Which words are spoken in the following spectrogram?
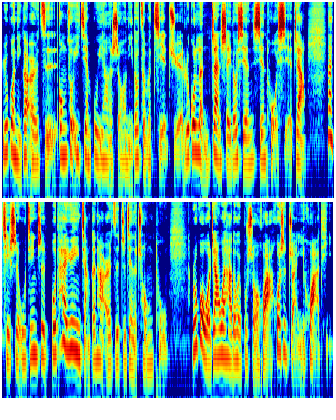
如果你跟儿子工作意见不一样的时候，你都怎么解决？如果冷战，谁都先先妥协这样？那其实吴金志不太愿意讲跟他儿子之间的冲突。如果我这样问他，都会不说话，或是转移话题。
